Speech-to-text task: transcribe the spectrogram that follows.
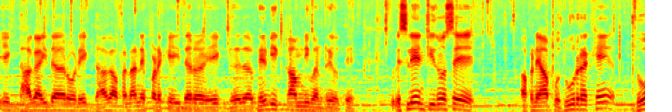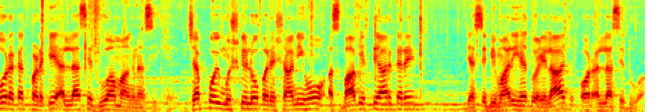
एक धागा इधर और एक धागा फलाने पड़ के इधर, एक इधर फिर भी काम नहीं बन रहे होते। तो इसलिए इन चीज़ों से अपने आप को दूर रखें, दो रकत पढ़ के अल्लाह से दुआ मांगना सीखें। जब कोई मुश्किल हो, परेशानी हो इसबाब इख्तियार करें। जैसे बीमारी है तो इलाज और अल्लाह से दुआ।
